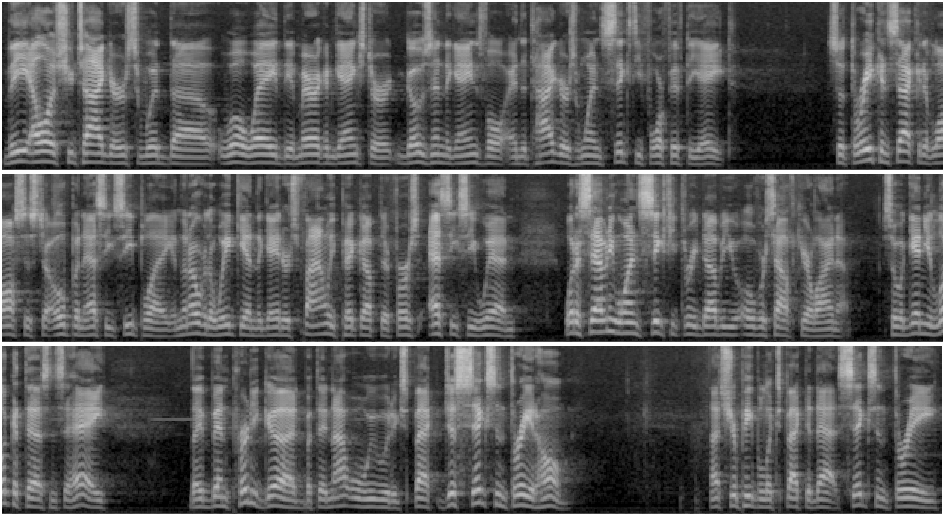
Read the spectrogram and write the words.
the LSU Tigers with uh, Will Wade, the American gangster, goes into Gainesville and the Tigers win 64 58. So three consecutive losses to open SEC play. And then over the weekend, the Gators finally pick up their first SEC win. What a 71 63 W over South Carolina. So again, you look at this and say, hey, They've been pretty good, but they're not what we would expect. Just six and three at home. Not sure people expected that. Six and three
